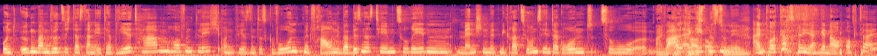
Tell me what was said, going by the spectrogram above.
Und irgendwann wird sich das dann etabliert haben, hoffentlich. Und wir sind es gewohnt, mit Frauen über Business-Themen zu reden, Menschen mit Migrationshintergrund zu äh, Einen Wahlergebnissen. Podcast aufzunehmen. Ein Podcast, ja genau, Octile.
